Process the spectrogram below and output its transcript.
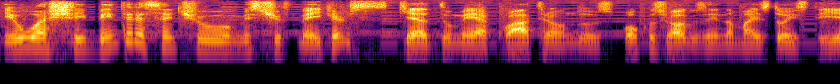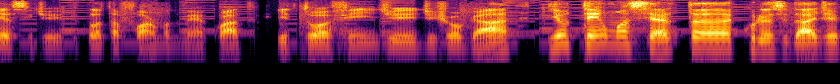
eu achei bem interessante o Mischief Makers, que é do 64, é um dos poucos jogos ainda mais 2D, assim, de, de plataforma do 64, e tô afim de, de jogar. E eu tenho uma certa curiosidade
